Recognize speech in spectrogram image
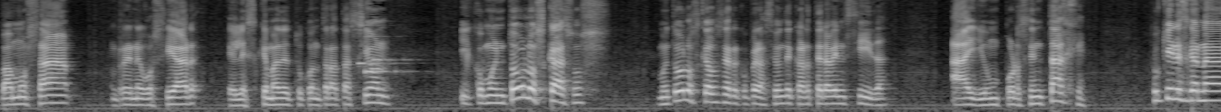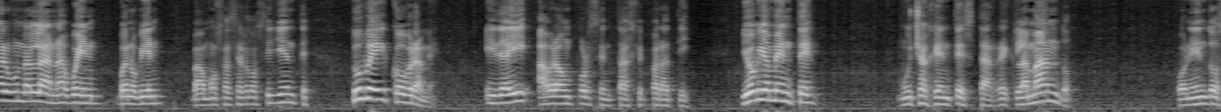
Vamos a renegociar el esquema de tu contratación. Y como en todos los casos, como en todos los casos de recuperación de cartera vencida, hay un porcentaje. Tú quieres ganar una lana, bueno, bueno, bien, vamos a hacer lo siguiente. Tú ve y cóbrame. Y de ahí habrá un porcentaje para ti. Y obviamente, mucha gente está reclamando, poniendo,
